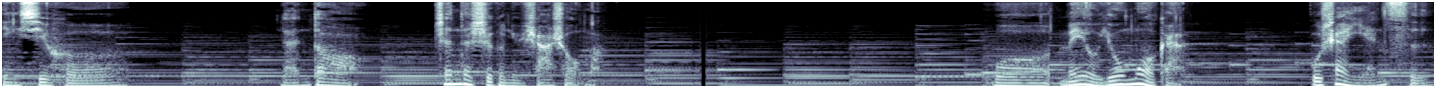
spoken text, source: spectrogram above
丁西河难道真的是个女杀手吗？我没有幽默感，不善言辞，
